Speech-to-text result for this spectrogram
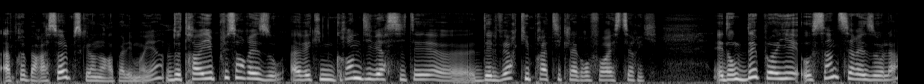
après Parasol, parce que là on n'aura pas les moyens, de travailler plus en réseau, avec une grande diversité d'éleveurs qui pratiquent l'agroforesterie et donc déployer au sein de ces réseaux-là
